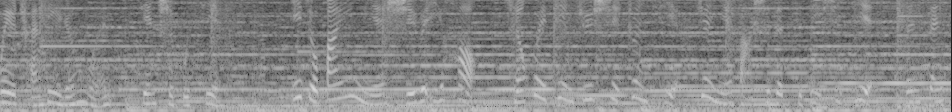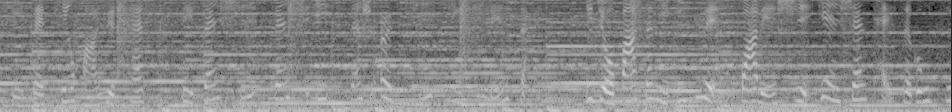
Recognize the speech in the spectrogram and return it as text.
为传递人文坚持不懈。一九八一年十月一号，陈慧建居士撰写证言法师的《慈济世界》，分三期在天华月刊。第三十、三十一、三十二期进行连载。一九八三年一月，花莲市燕山彩色公司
